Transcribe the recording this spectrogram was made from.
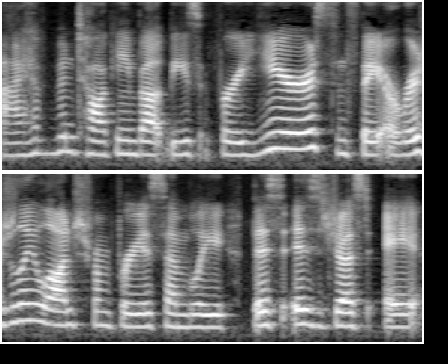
I have been talking about these for years since they originally launched from Free Assembly. This is just a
